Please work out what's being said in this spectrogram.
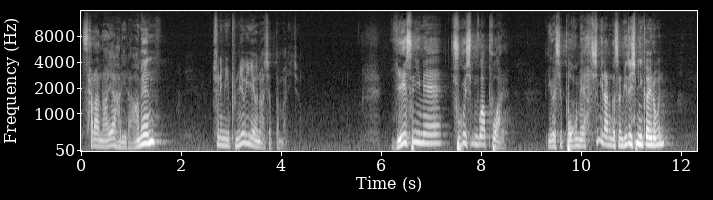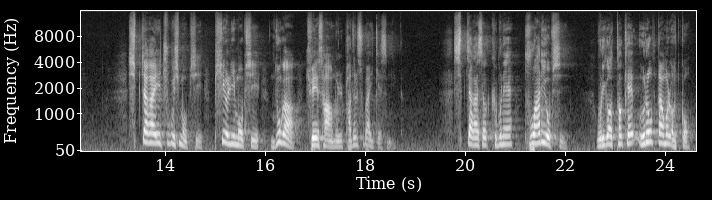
살아나야 하리라. 아멘. 주님이 분명히 예언하셨단 말이죠. 예수님의 죽으심과 부활, 이것이 복음의 핵심이라는 것을 믿으십니까, 여러분? 십자가의 죽으심 없이, 피 흘림 없이 누가 죄 사함을 받을 수가 있겠습니까? 십자가에서 그분의 부활이 없이 우리가 어떻게 의롭다함을 얻고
